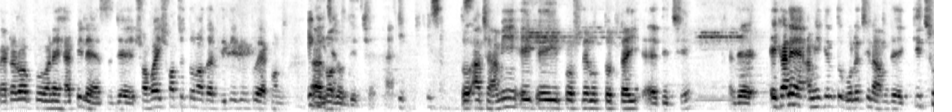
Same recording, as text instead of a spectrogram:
ম্যাটার অফ মানে হ্যাপিনেস যে সবাই সচেতনতার দিকে কিন্তু এখন নজর দিচ্ছে। হ্যাঁ। তো আচ্ছা আমি এই এই প্রশ্নের উত্তরটাই দিচ্ছি। যে এখানে আমি কিন্তু বলেছিলাম যে কিছু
